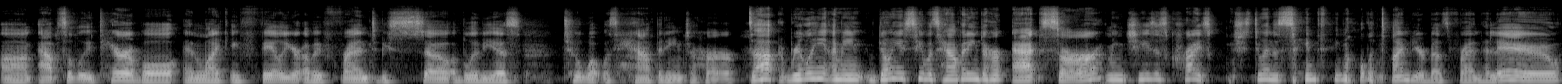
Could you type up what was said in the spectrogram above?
um, absolutely terrible and like a failure of a friend to be so oblivious to what was happening to her. Duh, really? I mean, don't you see what's happening to her at SUR? I mean, Jesus Christ, she's doing the same thing all the time to your best friend. Hello.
